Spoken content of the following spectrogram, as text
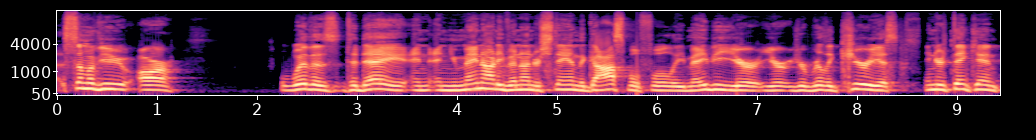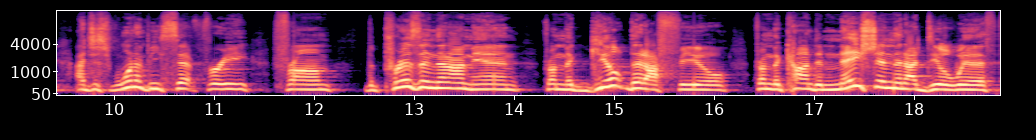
Uh, some of you are with us today and, and you may not even understand the gospel fully maybe you're, you're, you're really curious and you're thinking i just want to be set free from the prison that i'm in from the guilt that i feel from the condemnation that i deal with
